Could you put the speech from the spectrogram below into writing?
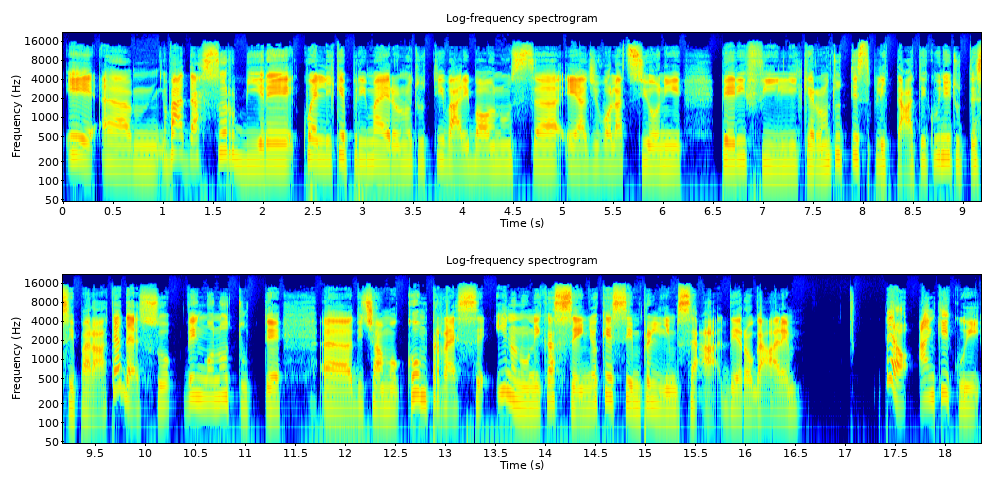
e ehm, va ad assorbire quelli che prima erano tutti i vari bonus e agevolazioni per i figli che erano tutte splittati, quindi tutte separate. Adesso vengono tutte eh, diciamo compresse in un unico assegno che è sempre l'INPS a derogare. Però anche qui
